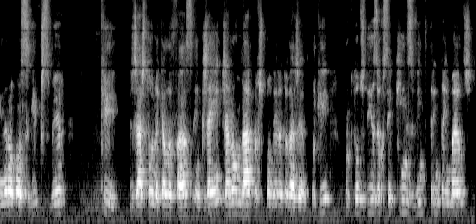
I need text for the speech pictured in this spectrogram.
ainda não consegui perceber que já estou naquela fase em que já, já não dá para responder a toda a gente. Porquê? Porque todos os dias eu recebo 15, 20, 30 e-mails,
